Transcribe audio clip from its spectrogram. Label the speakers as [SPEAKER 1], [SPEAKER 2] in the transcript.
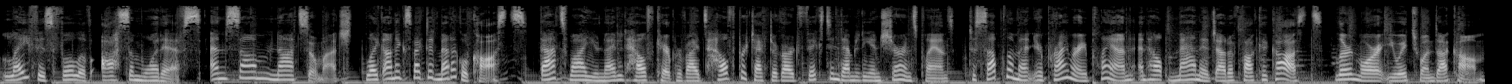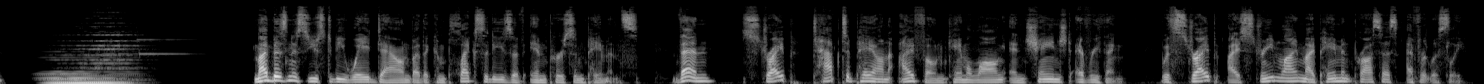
[SPEAKER 1] Life is full of awesome what ifs, and some not so much, like unexpected medical costs. That's why United Healthcare provides Health Protector Guard fixed indemnity insurance plans to supplement your primary plan and help manage out of pocket costs. Learn more at uh1.com.
[SPEAKER 2] My business used to be weighed down by the complexities of in person payments. Then, Stripe Tap to Pay on iPhone came along and changed everything. With Stripe, I streamlined my payment process effortlessly.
